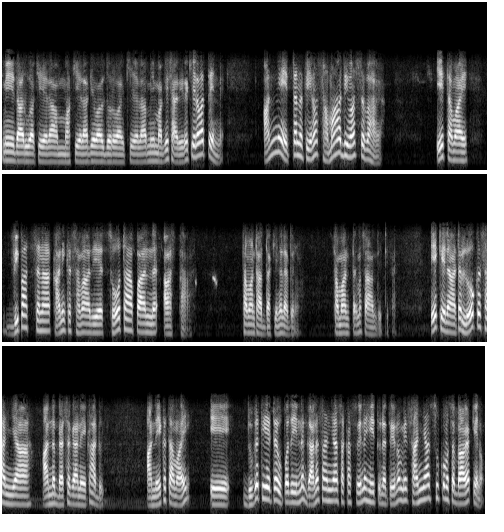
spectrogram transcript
මේ දරුවා කියලා අම්මා කියලා ගෙවල් දොරවල් කියලා මේ මගේ ශරීරය කියලාවත් එන්නේ. අන්නේ එතන තියෙන සමාධිමත් ස්වභාවය. ඒ තමයි විපස්සනා කණික සමාධිය සෝතාපන්න අවස්ථාව. Tamanට අත්දකින්න ලැබෙනවා. Tamanටම සාන්දිටිකයි. ඒ කෙනාට ලෝක සංඥා අන්න බැස ගන්න එක අඩුයි. අනේක තමයි ඒ දුගතියට උපදින්න ඝන සංඥා සකස් වෙන්න හේතු නැති වෙනවා මේ සංඥා සුකුම ස්වභාවයක් එනවා.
